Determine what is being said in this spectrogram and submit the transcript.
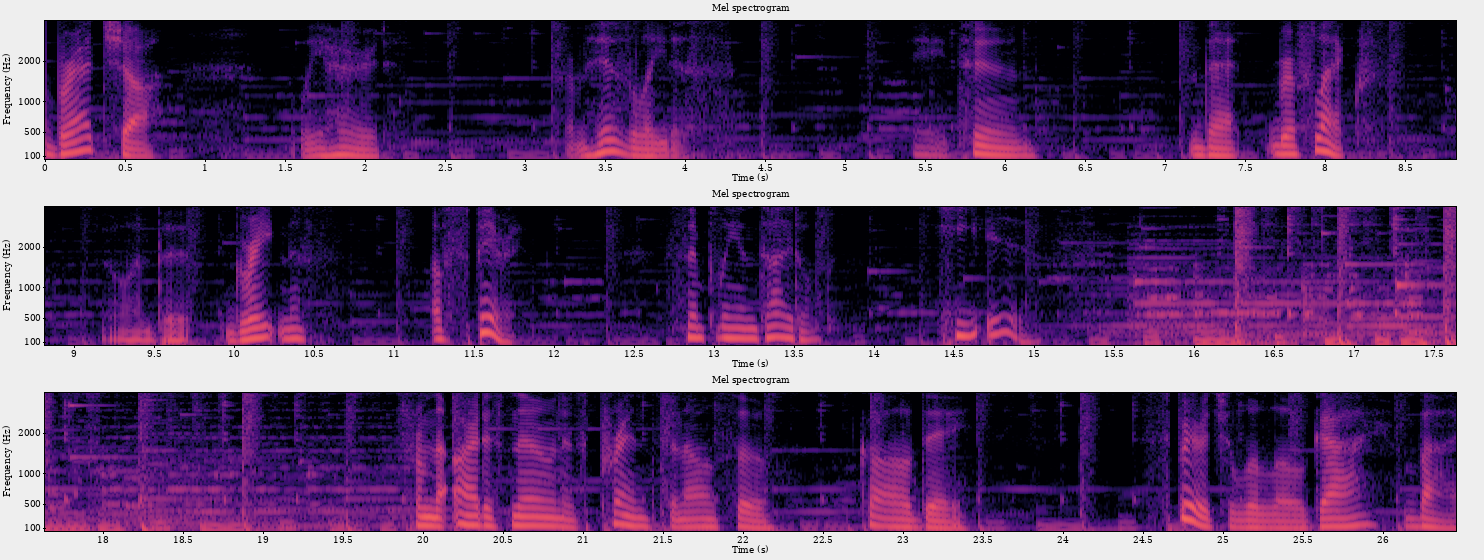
Bradshaw. We heard from his latest a tune that reflects on the greatness of spirit, simply entitled He Is. From the artist known as Prince and also called a spiritual little old guy by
